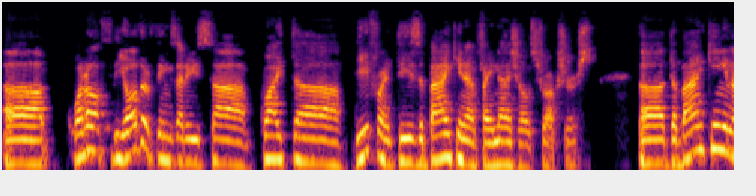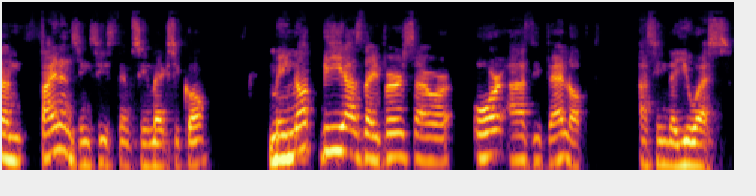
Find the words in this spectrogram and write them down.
Uh, one of the other things that is uh, quite uh, different is the banking and financial structures. Uh, the banking and financing systems in Mexico may not be as diverse or, or as developed as in the US.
